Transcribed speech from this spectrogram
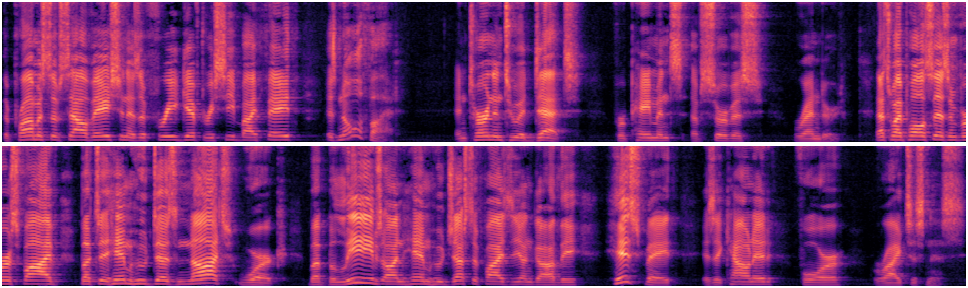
The promise of salvation as a free gift received by faith is nullified and turned into a debt for payments of service rendered. That's why Paul says in verse 5, but to him who does not work, but believes on him who justifies the ungodly, his faith is accounted for righteousness.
